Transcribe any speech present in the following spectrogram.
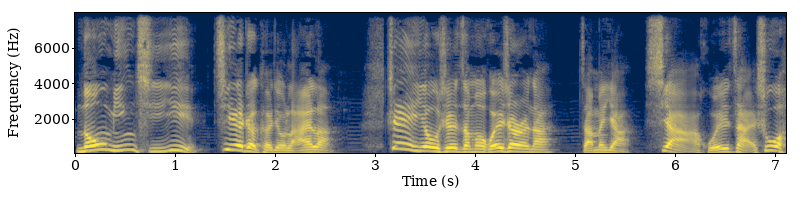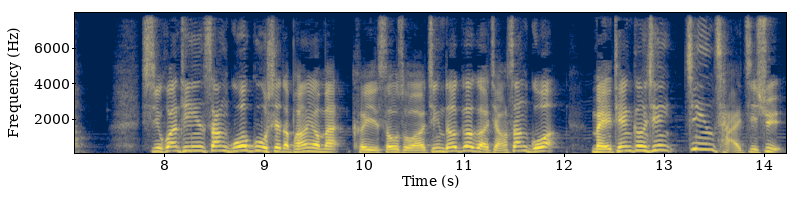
农民起义接着可就来了，这又是怎么回事呢？咱们呀，下回再说。喜欢听三国故事的朋友们，可以搜索“金德哥哥讲三国”，每天更新，精彩继续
